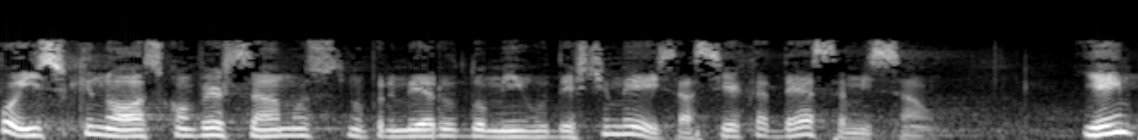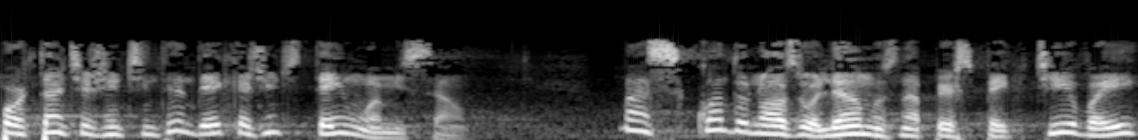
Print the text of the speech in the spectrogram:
Foi isso que nós conversamos no primeiro domingo deste mês, acerca dessa missão. E é importante a gente entender que a gente tem uma missão. Mas quando nós olhamos na perspectiva aí,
